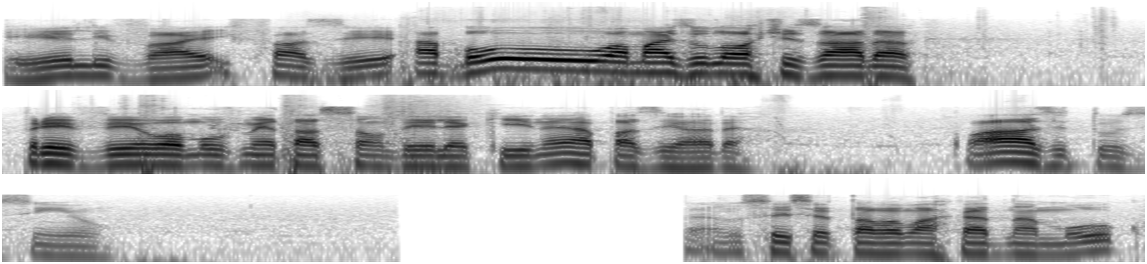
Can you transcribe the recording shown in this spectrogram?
Ele vai fazer a boa, mas o Lortizada preveu a movimentação dele aqui, né, rapaziada? Quase Tuzinho. Eu não sei se ele estava marcado na Moco.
